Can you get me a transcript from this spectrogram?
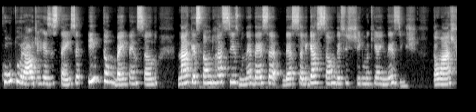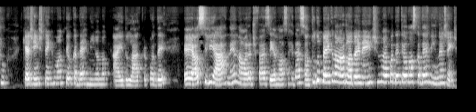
cultural de resistência e também pensando na questão do racismo, né, dessa, dessa ligação, desse estigma que ainda existe. Então, acho que a gente tem que manter o caderninho aí do lado para poder é, auxiliar né, na hora de fazer a nossa redação. Tudo bem que na hora do Enem a gente não vai poder ter o nosso caderninho, né, gente?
